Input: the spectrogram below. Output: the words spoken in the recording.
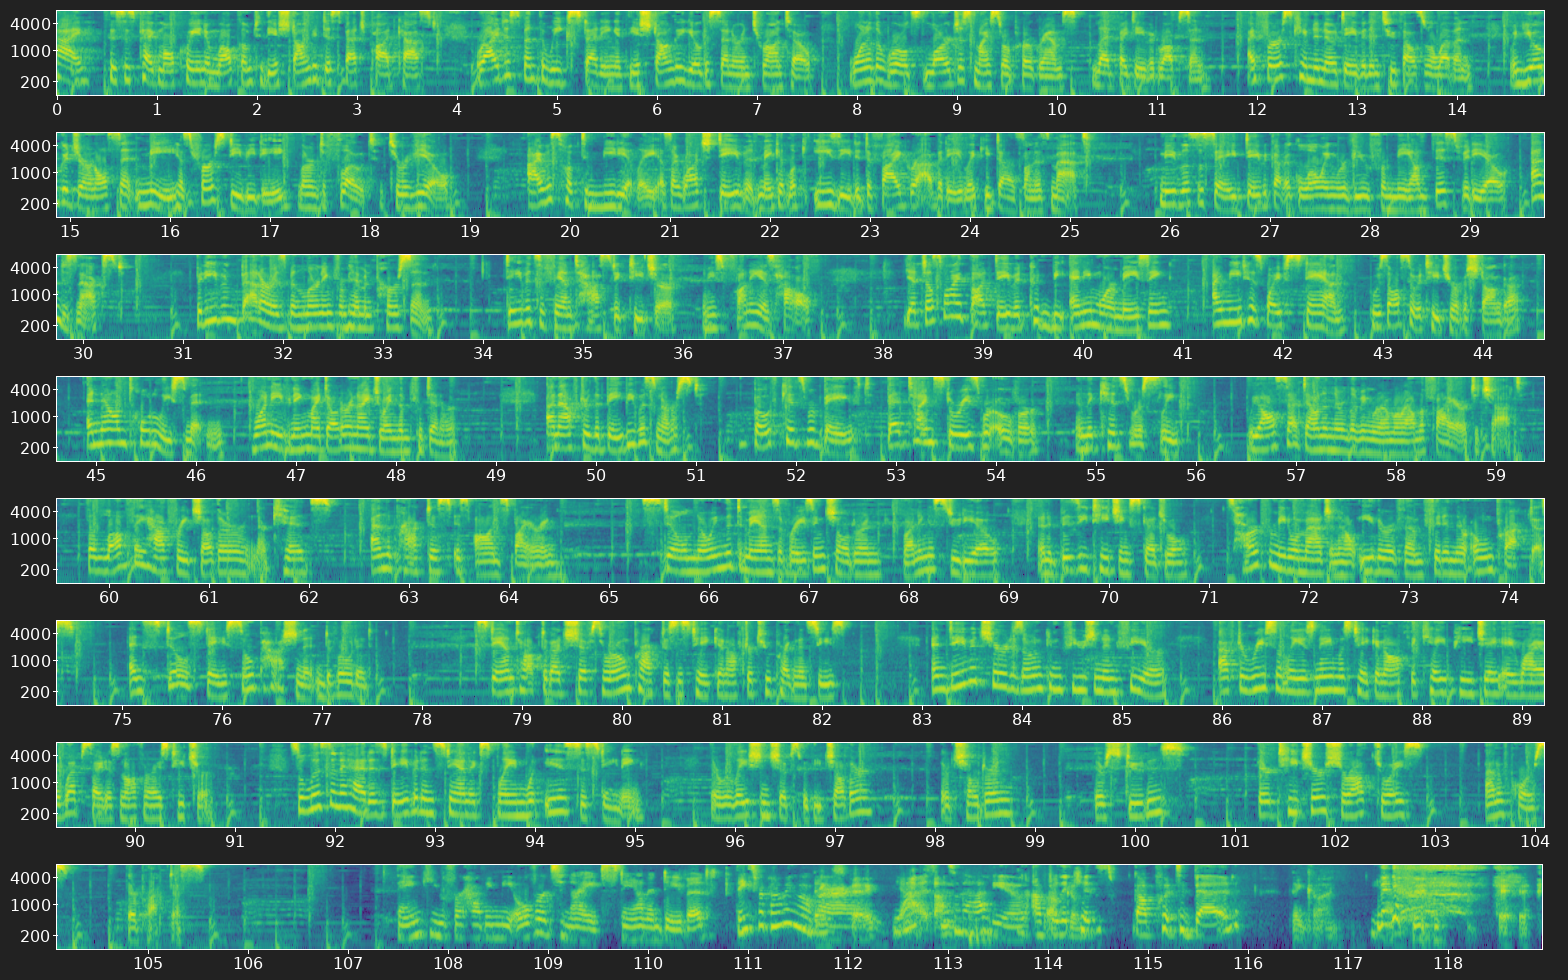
Hi, this is Peg Mulqueen, and welcome to the Ashtanga Dispatch podcast, where I just spent the week studying at the Ashtanga Yoga Center in Toronto, one of the world's largest Mysore programs, led by David Robson. I first came to know David in 2011 when Yoga Journal sent me his first DVD, Learn to Float, to review. I was hooked immediately as I watched David make it look easy to defy gravity like he does on his mat. Needless to say, David got a glowing review from me on this video and his next. But even better has been learning from him in person. David's a fantastic teacher, and he's funny as hell. Yet, just when I thought David couldn't be any more amazing, I meet his wife Stan, who is also a teacher of Ashtanga. And now I'm totally smitten. One evening, my daughter and I joined them for dinner. And after the baby was nursed, both kids were bathed, bedtime stories were over, and the kids were asleep, we all sat down in their living room around the fire to chat. The love they have for each other and their kids and the practice is awe inspiring. Still, knowing the demands of raising children, running a studio, and a busy teaching schedule, it's hard for me to imagine how either of them fit in their own practice and still stay so passionate and devoted. Stan talked about shifts her own practice has taken after two pregnancies. And David shared his own confusion and fear after recently his name was taken off the KPJAYI website as an authorized teacher. So listen ahead as David and Stan explain what is sustaining their relationships with each other, their children, their students, their teacher, Sharath Jois, and of course, their practice. Thank you for having me over tonight, Stan and David. Thanks for coming over. Thanks, Peg. Yeah, it's awesome to have you. After the kids got put to bed. Thank God.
